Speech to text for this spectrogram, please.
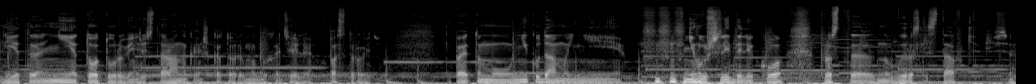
И это не тот уровень ресторана, конечно, который мы бы хотели построить. Поэтому никуда мы не, не ушли далеко, просто ну, выросли ставки. Все.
